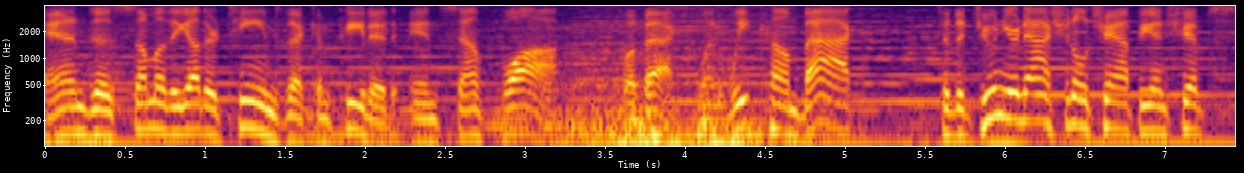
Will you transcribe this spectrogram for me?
and uh, some of the other teams that competed in Sainte-Foy, Quebec. When we come back to the Junior National Championships,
